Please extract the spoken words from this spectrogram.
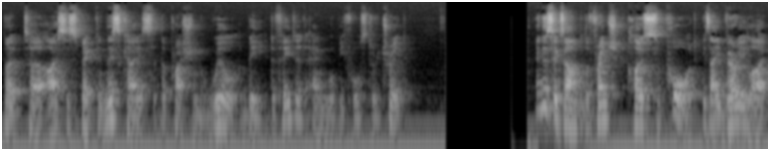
But uh, I suspect in this case the Prussian will be defeated and will be forced to retreat. In this example, the French close support is a very light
